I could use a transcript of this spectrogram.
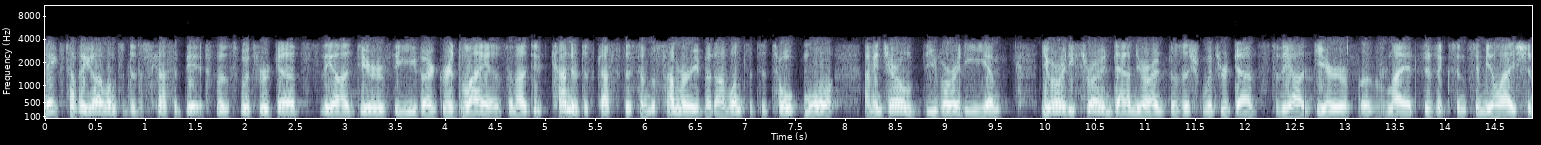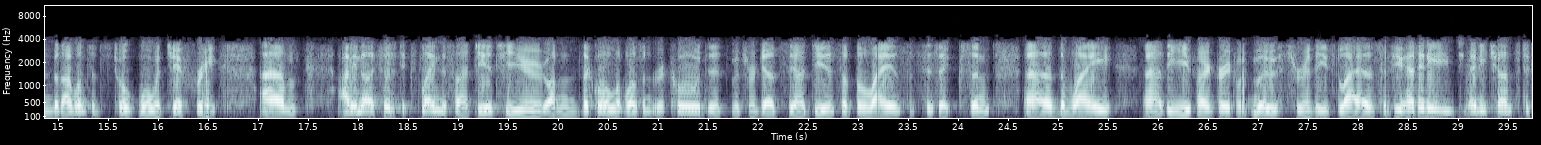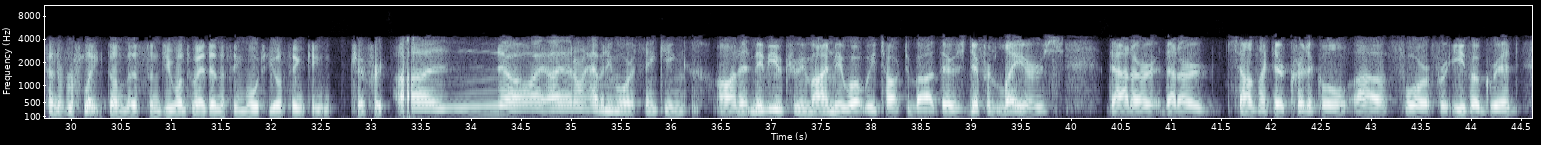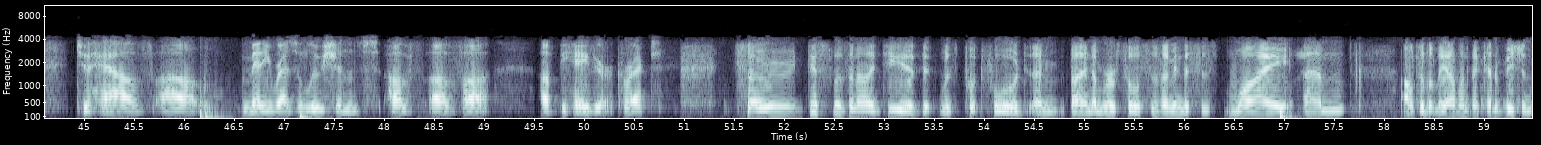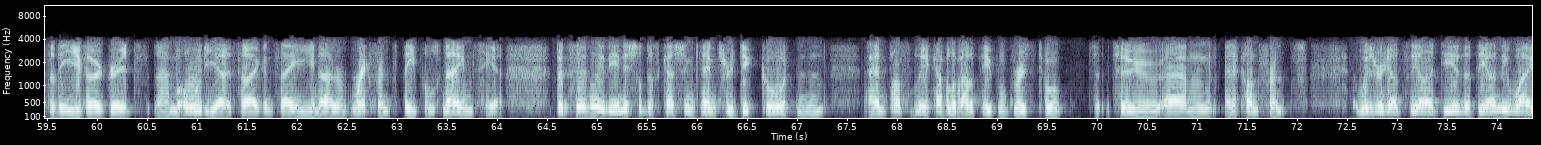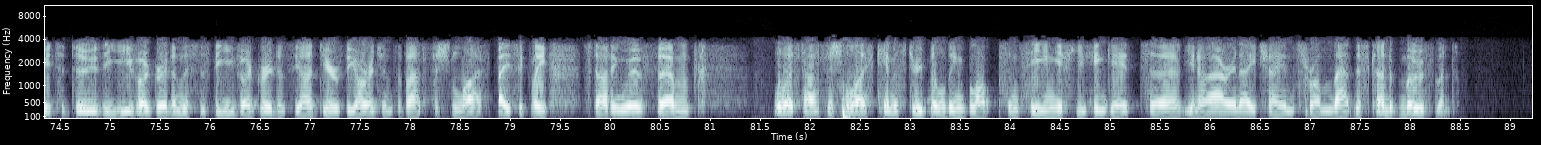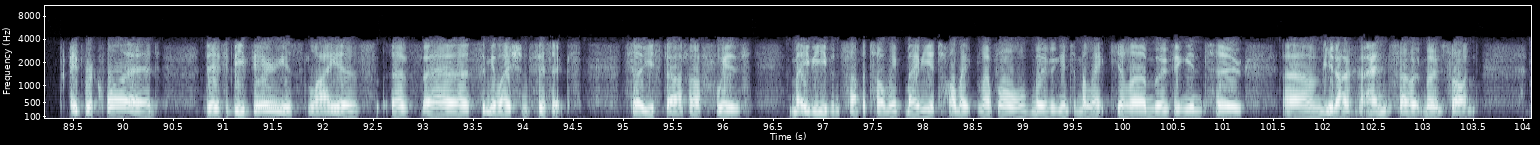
next topic I wanted to discuss a bit was with regards to the idea of the EvoGrid layers, and I did kind of discuss this in the summary, but I wanted to talk more. I mean, Gerald, you've already um, you've already thrown down your own position with regards to the idea of, of layered physics and simulation, but I wanted to talk more with Jeffrey. Um, I mean, I first explained this idea to you on the call that wasn't recorded with regards to the ideas of the layers of physics and uh, the way uh, the Evo grid would move through these layers. Have you had any any chance to kind of reflect on this? And do you want to add anything more to your thinking, Jeffrey? Uh, no, I, I don't have any more thinking on it. Maybe you can remind me what we talked about. There's different layers that are that are sounds like they're critical uh, for for EvoGrid to have uh, many resolutions of of uh, of behavior. Correct. So this was an idea that was put forward um, by a number of sources. I mean, this is why um, ultimately I wanted the kind of visions of the EvoGrid um, audio, so I can say, you know, reference people's names here. But certainly the initial discussion came through Dick Gordon and possibly a couple of other people Bruce talked to um, at a conference with regards to the idea that the only way to do the EvoGrid, and this is the EvoGrid is the idea of the origins of artificial life, basically starting with um, almost artificial life chemistry building blocks and seeing if you can get, uh, you know, RNA chains from that, this kind of movement. It required there to be various layers of uh, simulation physics. So you start off with maybe even subatomic, maybe atomic level, moving into molecular, moving into um, you know, and so it moves on.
